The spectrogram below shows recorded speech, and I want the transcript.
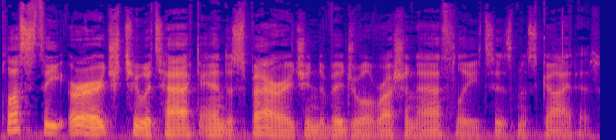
Plus, the urge to attack and disparage individual Russian athletes is misguided.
